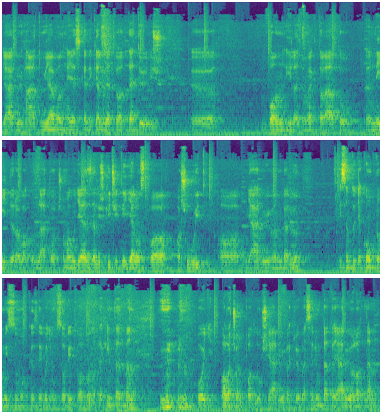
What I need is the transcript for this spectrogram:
jármű hátuljában helyezkedik el, illetve a tetőn is van, illetve megtalálható négy darab akkumulátorcsomag, ugye ezzel is kicsit így elosztva a súlyt a járművön belül, viszont ugye kompromisszumok közé vagyunk szorítva abban a tekintetben, hogy alacsony padlós járművekről beszélünk, tehát a jármű alatt nem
